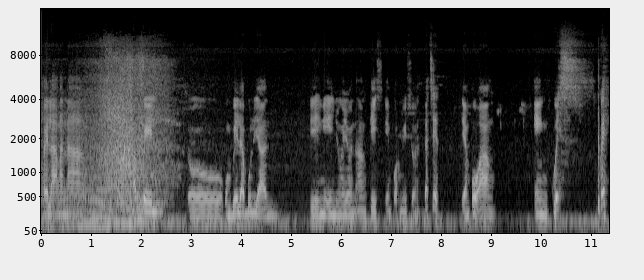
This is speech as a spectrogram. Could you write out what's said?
kailangan na mag-bail. So, kung bailable yan, hihingiin nyo ngayon ang case information. That's it. Yan po ang inquest. Okay?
